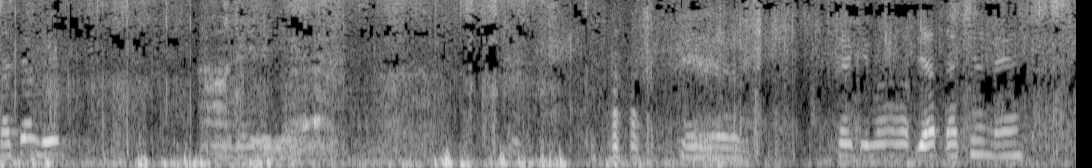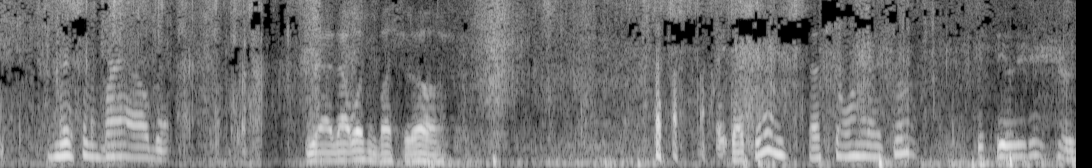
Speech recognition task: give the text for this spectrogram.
That's him, dude. Oh, dude. Pick him up. Yep, that's him, man. Missing brow, but Yeah, that wasn't busted off. that's him. That's the one that I saw just the other day.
